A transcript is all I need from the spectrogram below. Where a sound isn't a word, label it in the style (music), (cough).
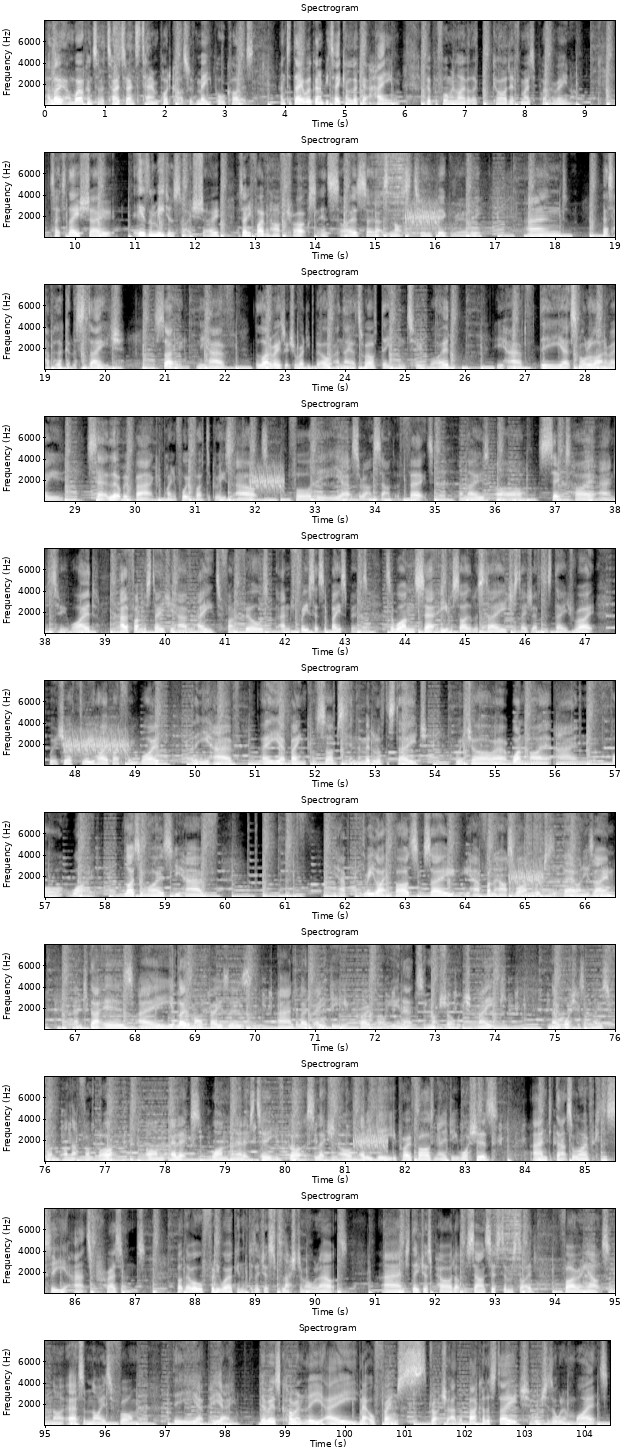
Hello and welcome to the Total Entertainment Podcast with me, Paul Collis. And today we're going to be taking a look at Haim, who are performing live at the Cardiff Motorpoint Arena. So today's show is a medium-sized show. It's only five and a half trucks in size, so that's not too big really. And let's have a look at the stage. So you have the line arrays which are already built, and they are 12 deep and 2 wide. You have the uh, smaller line array set a little bit back, pointing 45 degrees out for the uh, surround sound effect, and those are 6 high and 2 wide. At the front of the stage, you have eight front fills and three sets of bass bins. So one set either side of the stage, stage left and stage right, which are three high by three wide. And then you have a uh, bank of subs in the middle of the stage, which are uh, one high and four wide. Lighting wise, you have you have three lighting bars. So you have front of house one, which is there on his own, and that is a load of mold phasers and a load of LED profile units. I'm not sure which make. No washers on those front on that front bar. On LX1 and LX2, you've got a selection of LED profiles and LED washers, and that's all I can see at present. But they're all fully working because I just flashed them all out and they just powered up the sound system started firing out some, no- uh, some noise from the uh, PA. There is currently a metal frame structure at the back of the stage, which is all in white.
